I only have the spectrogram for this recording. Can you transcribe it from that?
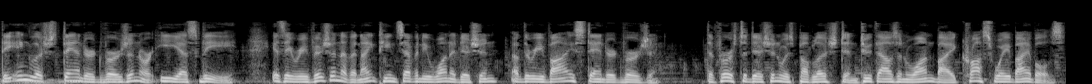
The English Standard Version, or ESV, is a revision of a 1971 edition of the Revised Standard Version. The first edition was published in 2001 by Crossway Bibles,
